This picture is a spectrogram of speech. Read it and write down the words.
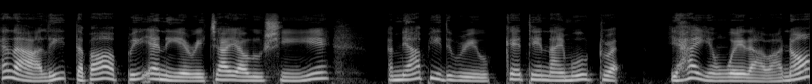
အဲ့လာလေတပပေးအန်ရီရီကြာရောက်လို့ရှိရင်အများပြည်သူတွေကိုကဲတင်နိုင်မှုအတွက်ရဟရင်ဝဲတာပါနော်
